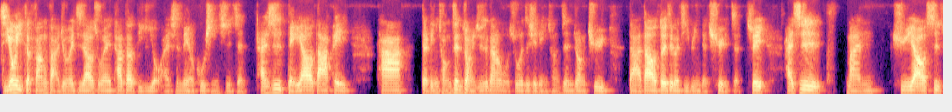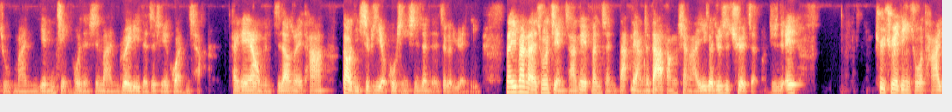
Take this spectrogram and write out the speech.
只用一个方法就会知道说，哎，它到底有还是没有库欣氏症，还是得要搭配它的临床症状，也就是刚刚我说的这些临床症状去达到对这个疾病的确诊。所以还是蛮。需要事主蛮严谨或者是蛮锐利的这些观察，才可以让我们知道说他到底是不是有库欣氏症的这个原因。那一般来说，检查可以分成大两个大方向啊，一个就是确诊嘛，就是诶去确定说他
